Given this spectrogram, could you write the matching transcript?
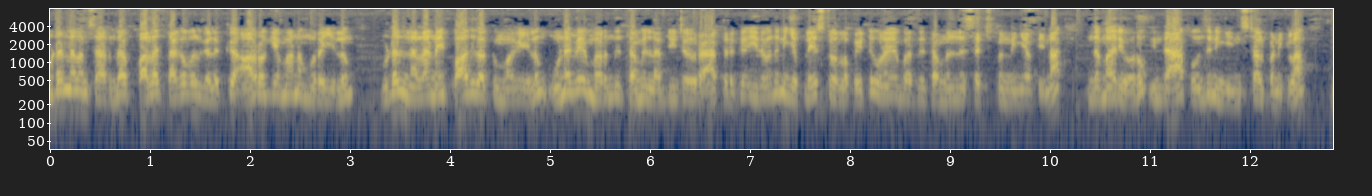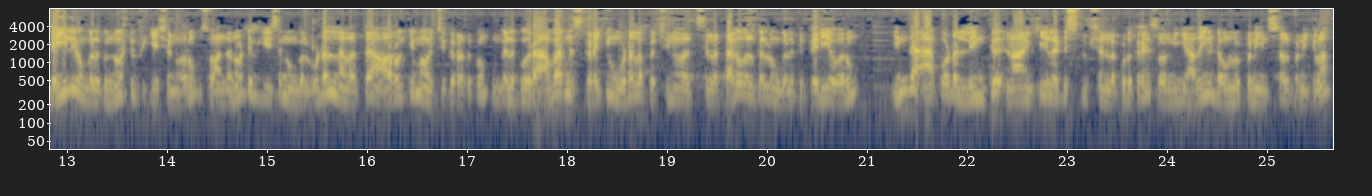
உடல்நலம் சார்ந்த பல தகவல்களுக்கு ஆரோக்கியமான முறையிலும் உடல் நலனை பாதுகாக்கும் வகையிலும் உணவே மருந்து தமிழ் அப்படின்ற ஒரு ஆப் இருக்கு. இதை வந்து நீங்க பிளே ஸ்டோர்ல போயிட்டு உணவே மருந்து தமிழ்னு சர்ச் பண்ணீங்க அப்படின்னா இந்த மாதிரி வரும். இந்த ஆப் வந்து நீங்க இன்ஸ்டால் பண்ணிக்கலாம். டெய்லி உங்களுக்கு நோட்டிபிகேஷன் வரும். சோ அந்த நோட்டிபிகேஷன் உங்கள் உடல் நலத்தை ஆரோக்கியமா வச்சுக்கிறதுக்கும் உங்களுக்கு ஒரு அவேர்னஸ் கிடைக்கும். உடலை பற்றின சில தகவல்கள் உங்களுக்கு தெரிய வரும். இந்த ஆப்போட லிங்க் நான் கீழே டிஸ்கிரிப்ஷன்ல கொடுக்குறேன். சோ நீங்க அதையும் டவுன்லோட் பண்ணி இன்ஸ்டால் பண்ணிக்கலாம்.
